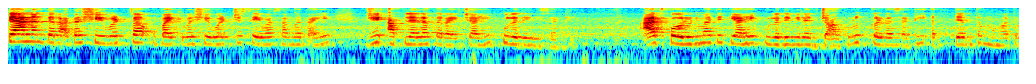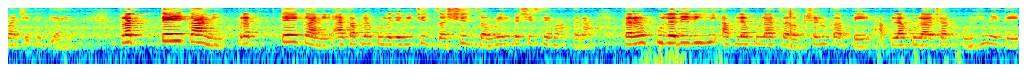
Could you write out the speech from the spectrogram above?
त्यानंतर आता शेवटचा उपाय किंवा शेवटची सेवा सांगत आहे जी आपल्याला करायची आहे कुलदेवीसाठी. आज पौर्णिमा तिथी आहे कुलदेवीला जागृत करण्यासाठी अत्यंत महत्त्वाची तिथी आहे. प्रत्येकाने प्रत्येकाने आज आपल्या कुलदेवीची जशी जमेल तशी सेवा करा. कारण कुलदेवी ही आपल्या कुलाचं रक्षण करते आपल्या कुलाच्या पुढे नेते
